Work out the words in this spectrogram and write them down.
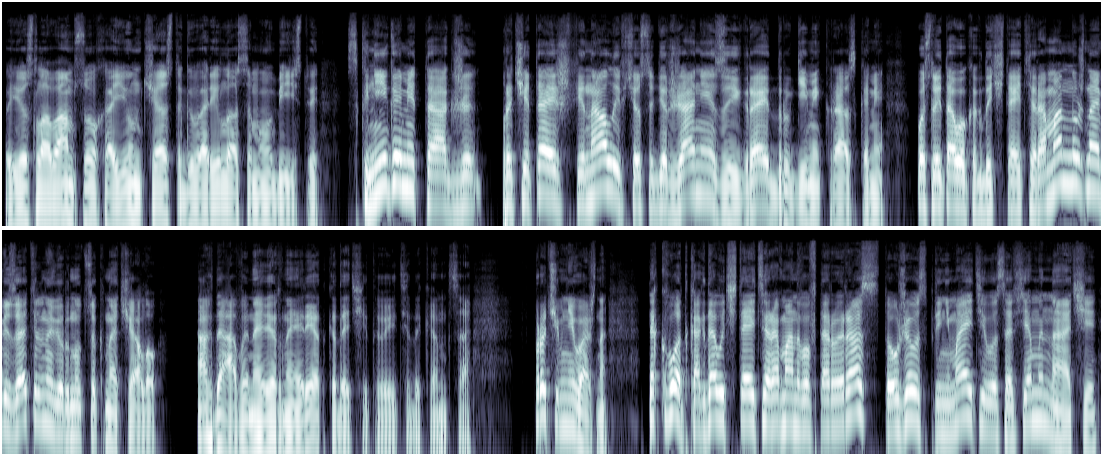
По ее словам, Сохаюн часто говорила о самоубийстве – с книгами также. Прочитаешь финал, и все содержание заиграет другими красками. После того, как дочитаете роман, нужно обязательно вернуться к началу. Ах да, вы, наверное, редко дочитываете до конца. Впрочем, неважно. Так вот, когда вы читаете роман во второй раз, то уже воспринимаете его совсем иначе,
